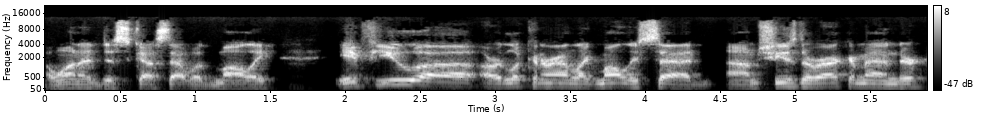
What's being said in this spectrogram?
I want to discuss that with Molly. If you uh, are looking around, like Molly said, um, she's the recommender.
